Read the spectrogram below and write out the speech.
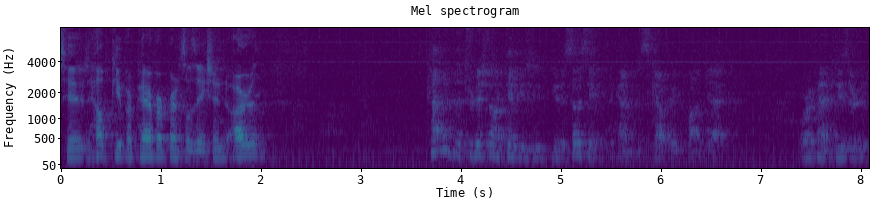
to help you prepare for personalization are kind of the traditional activities you- you'd associate with the kind of discovery project or a kind of user,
